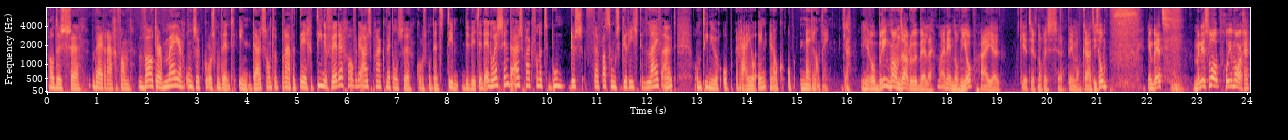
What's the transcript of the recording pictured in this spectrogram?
Al dus uh, bijdrage van Wouter Meijer, onze correspondent in Duitsland. We praten tegen tienen verder over de uitspraak met onze correspondent Tim de Wit. En de NOS zendt de uitspraak van het Bundesverfassungsgericht live uit... om tien uur op Radio 1 en ook op Nederland 1. Ja, Hero Brinkman zouden we bellen, maar hij neemt nog niet op. Hij uh, keert zich nog eens uh, democratisch om. In bed. Meneer Slop, goedemorgen.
